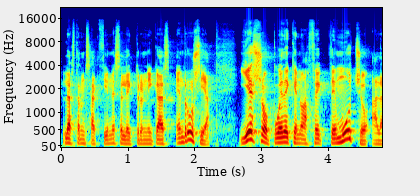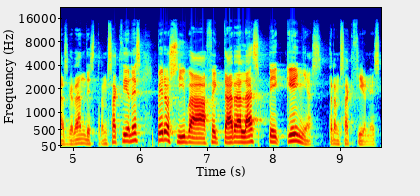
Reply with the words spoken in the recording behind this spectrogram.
las transacciones electrónicas en Rusia. Y eso puede que no afecte mucho a las grandes transacciones, pero sí va a afectar a las pequeñas transacciones.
